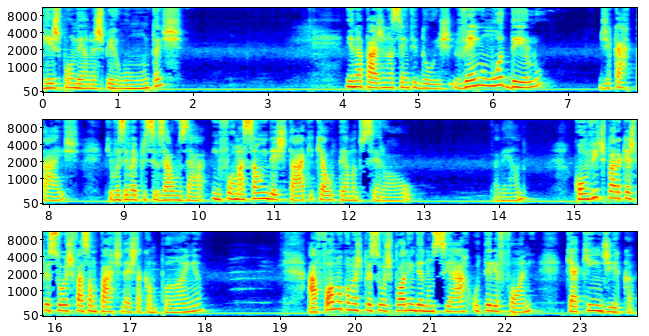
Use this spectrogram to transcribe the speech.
Respondendo as perguntas. E na página 102 vem um modelo de cartaz que você vai precisar usar. Informação em destaque, que é o tema do Serol. Tá vendo? Convite para que as pessoas façam parte desta campanha. A forma como as pessoas podem denunciar o telefone, que aqui indica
